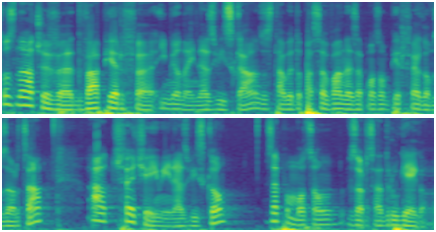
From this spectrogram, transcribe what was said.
To znaczy, że dwa pierwsze imiona i nazwiska zostały dopasowane za pomocą pierwszego wzorca, a trzecie imię i nazwisko za pomocą wzorca drugiego.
